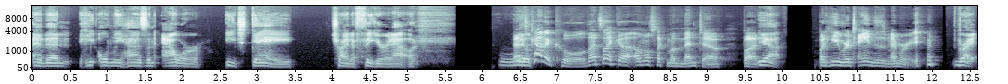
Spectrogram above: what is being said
And then he only has an hour each day trying to figure it out. That's kind of cool. That's like a, almost like memento, but yeah, but he retains his memory. right.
